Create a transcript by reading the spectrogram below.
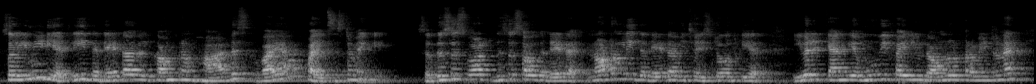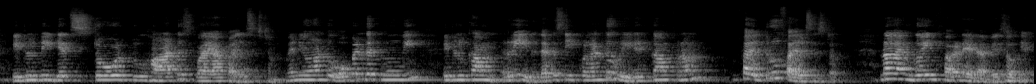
So immediately the data will come from hard disk via file system again. So this is what this is how the data not only the data which I store here even it can be a movie file you download from internet it will be get stored to hard disk via file system. When you want to open that movie it will come read that is equivalent to read it come from file through file system. Now I am going for a database okay.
